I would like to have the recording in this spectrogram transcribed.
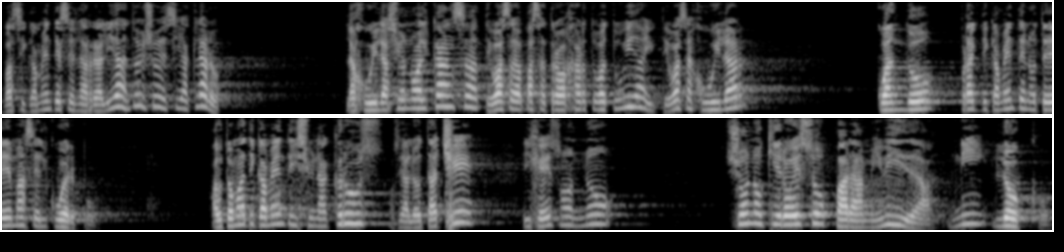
básicamente esa es la realidad. Entonces yo decía, claro, la jubilación no alcanza, te vas a, vas a trabajar toda tu vida y te vas a jubilar cuando prácticamente no te dé más el cuerpo. Automáticamente hice una cruz, o sea, lo taché, dije, eso no, yo no quiero eso para mi vida, ni loco.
